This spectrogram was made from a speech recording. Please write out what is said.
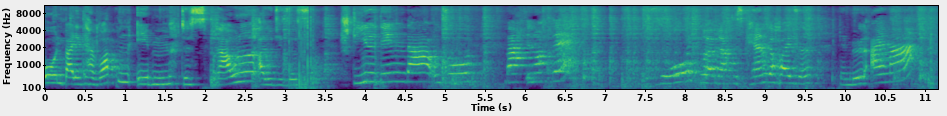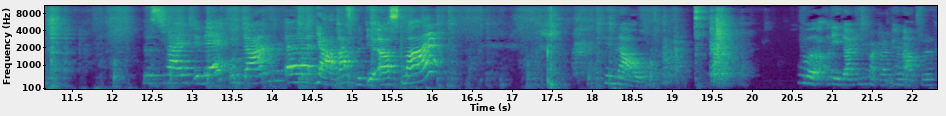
Und bei den Karotten eben das braune, also dieses Stielding da und so, macht ihr noch weg. So, ich räume nach das Kerngehäuse den Mülleimer. Das schneidet ihr weg und dann, äh, ja, raspelt ihr erstmal. Genau. Nee, danke, ich mag gerade keinen Apfel.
